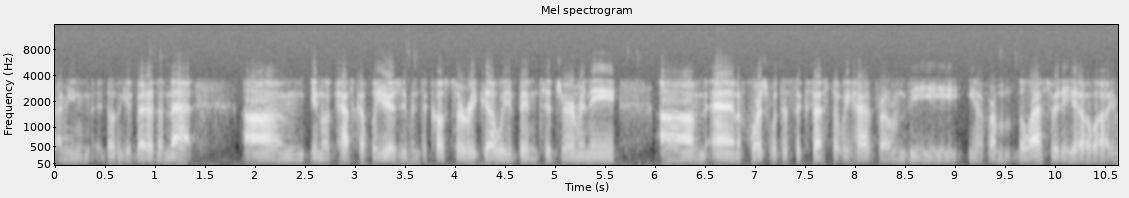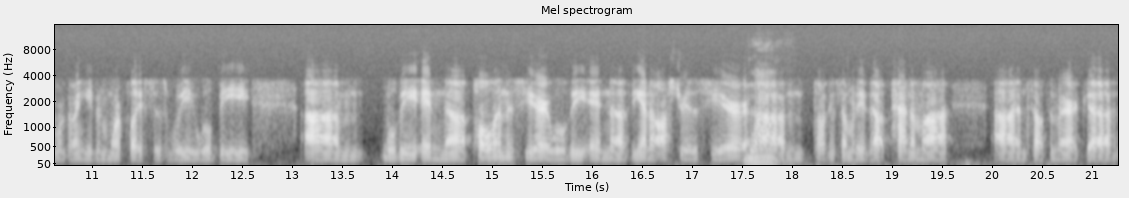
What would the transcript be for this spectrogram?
I mean, it doesn't get better than that. Um, you know, the past couple of years, we've been to Costa Rica, we've been to Germany, um, and of course, with the success that we had from the, you know, from the last video, uh, we're going even more places. We will be, um, we'll be in uh, Poland this year. We'll be in uh, Vienna, Austria this year. Wow. Um, talking to somebody about Panama uh, in South America,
